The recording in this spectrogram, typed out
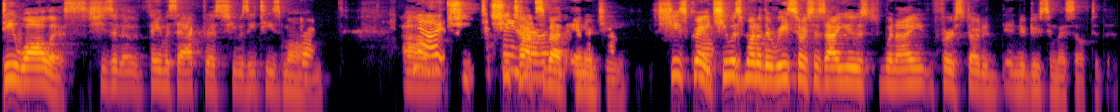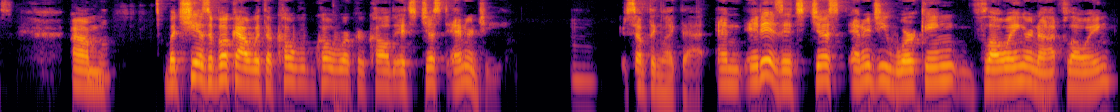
Dee Wallace, she's a famous actress. She was ET's mom. Yeah, um, yeah she, she talks her. about energy. She's great. Yeah. She was one of the resources I used when I first started introducing myself to this. Um, mm-hmm. But she has a book out with a co worker called "It's Just Energy." Mm-hmm. something like that. And it is, it's just energy working, flowing or not flowing,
